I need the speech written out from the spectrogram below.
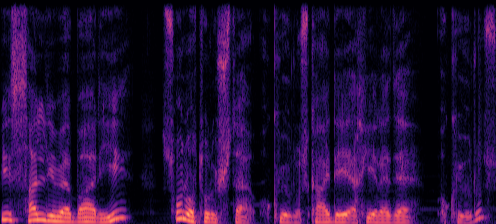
Biz salli ve bariyi son oturuşta okuyoruz. Kaide-i ahirede okuyoruz.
